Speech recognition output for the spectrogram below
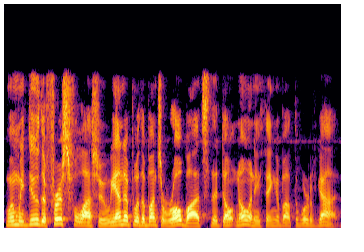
when we do the first philosophy? We end up with a bunch of robots that don't know anything about the Word of God.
